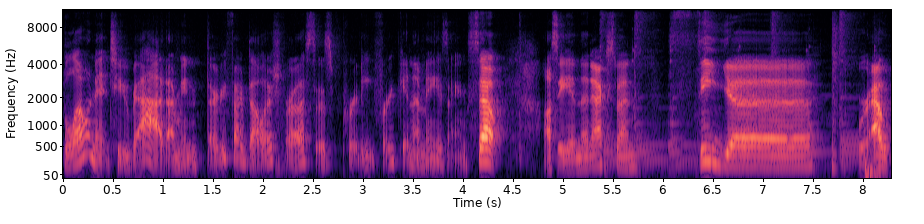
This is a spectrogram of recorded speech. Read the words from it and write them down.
blowing it too bad. I mean, $35 for us is pretty freaking amazing. So I'll see you in the next one. See ya. We're out.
